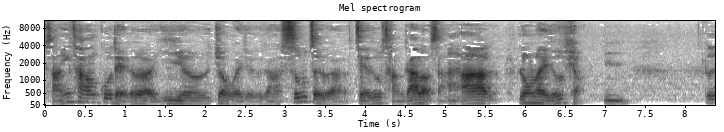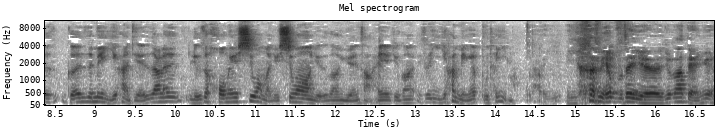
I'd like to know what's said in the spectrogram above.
上影厂挂台头个，伊有交关就是讲苏州个赞助厂家咯啥，也弄了一大票。嗯，搿搿是蛮遗憾，但是阿拉留着好眼希望嘛，就希望就是讲原上海就讲是遗憾名眼补脱伊嘛，下趟。伊伊个那部得有，就讲待遇，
